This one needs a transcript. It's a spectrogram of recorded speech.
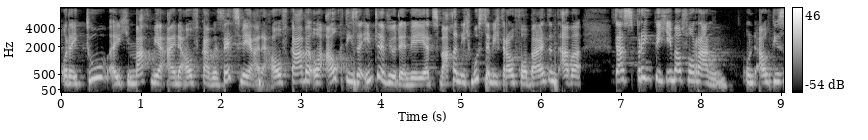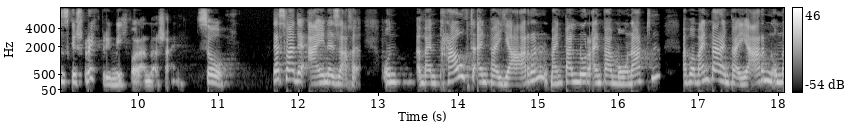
oder ich tu, ich mache mir eine Aufgabe, setze mir eine Aufgabe oder auch dieser Interview, den wir jetzt machen. Ich musste mich darauf vorbereiten, aber das bringt mich immer voran. Und auch dieses Gespräch bringt mich voran wahrscheinlich. So. Das war der eine Sache. Und man braucht ein paar Jahre, manchmal nur ein paar Monaten, aber manchmal ein paar Jahre, um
